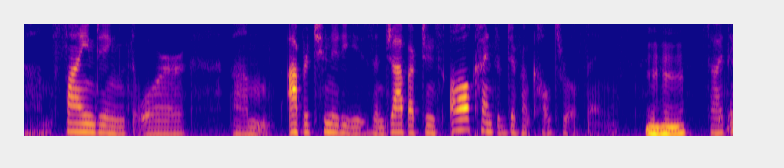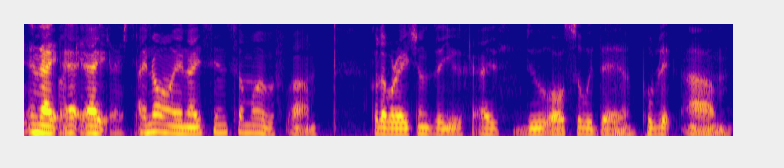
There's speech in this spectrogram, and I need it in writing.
um, findings or um, opportunities and job opportunities, all kinds of different cultural things. Mm-hmm. So I think and I, are both good I, I, resources. I know, and I've seen some of um, collaborations that you guys do also with the public um,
